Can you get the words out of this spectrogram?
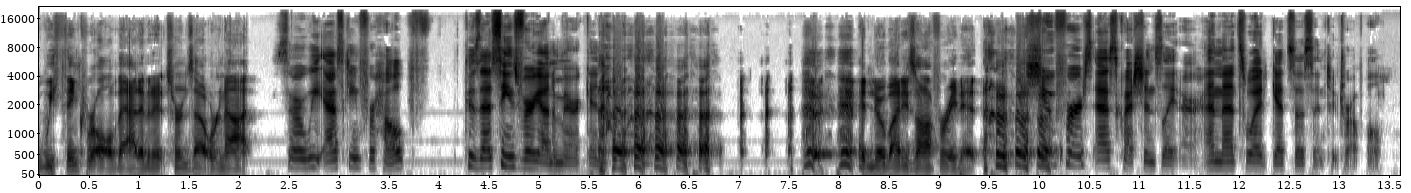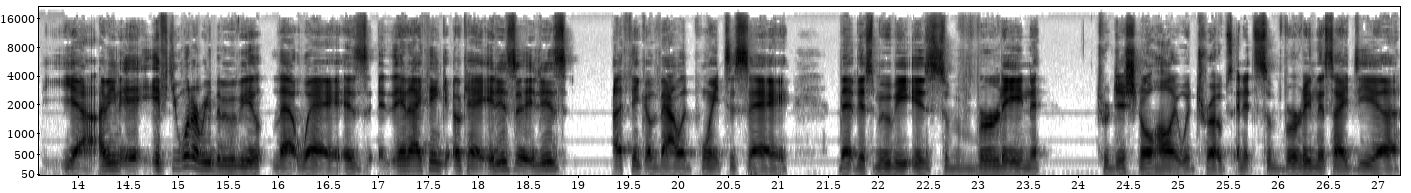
we think we're all that, and then it turns out we're not. So are we asking for help? Because that seems very un-American. and nobody's offering it. Shoot first, ask questions later, and that's what gets us into trouble. yeah, I mean, if you want to read the movie that way, is and I think okay, it is it is I think a valid point to say that this movie is subverting traditional Hollywood tropes, and it's subverting this idea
